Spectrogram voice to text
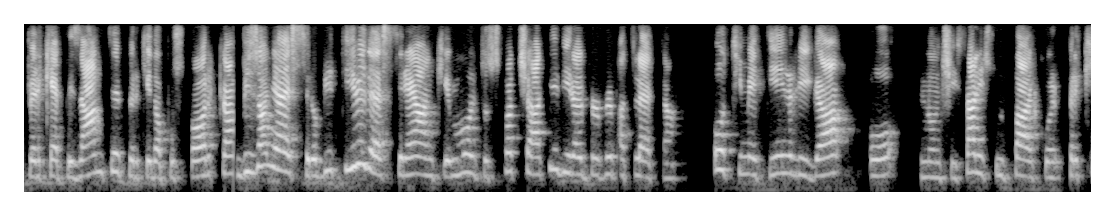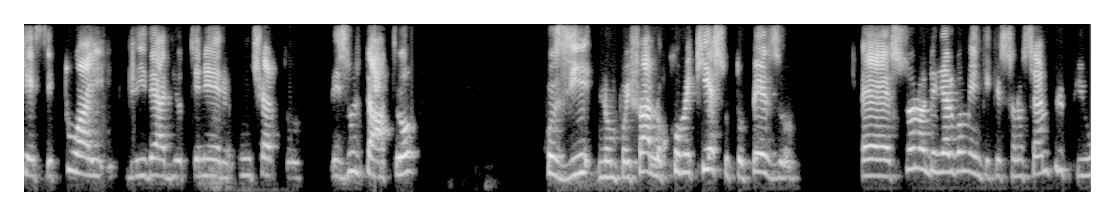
perché è pesante, perché dopo sporca. Bisogna essere obiettivi ed essere anche molto sfacciati e dire al proprio atleta o ti metti in riga o non ci sali sul palco, perché se tu hai l'idea di ottenere un certo risultato, così non puoi farlo, come chi è sottopeso. Eh, sono degli argomenti che sono sempre più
